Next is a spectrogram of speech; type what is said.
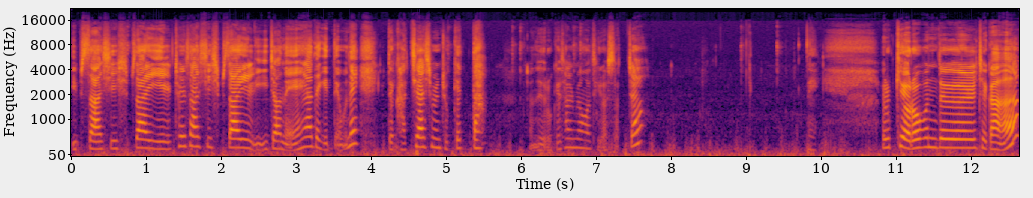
입사 시 14일, 퇴사 시 14일 이전에 해야 되기 때문에 이때 같이 하시면 좋겠다. 저는 이렇게 설명을 드렸었죠. 네. 이렇게 여러분들 제가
